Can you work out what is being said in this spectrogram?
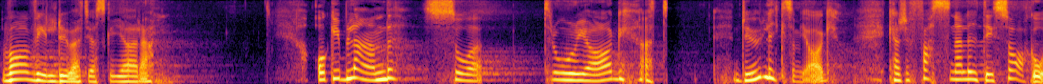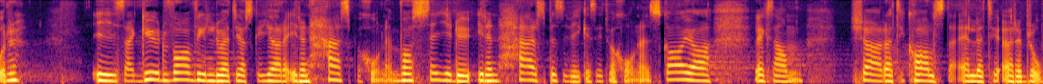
Vad vill du att jag ska göra? Och ibland så tror jag att du, liksom jag, kanske fastnar lite i saker. I så här, Gud, vad vill du att jag ska göra i den här situationen? Vad säger du i den här specifika situationen? Ska jag liksom köra till Karlstad eller till Örebro?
